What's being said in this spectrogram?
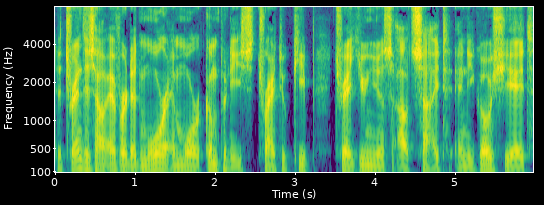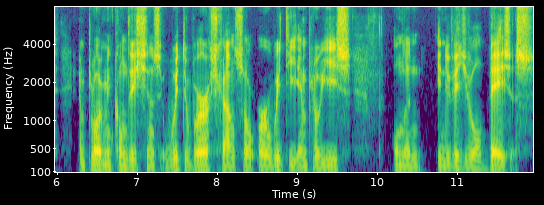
The trend is however that more and more companies try to keep trade unions outside and negotiate employment conditions with the works council or with the employees on an individual basis.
